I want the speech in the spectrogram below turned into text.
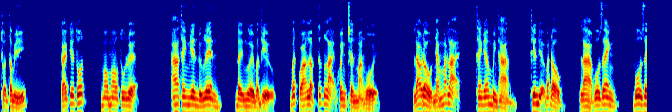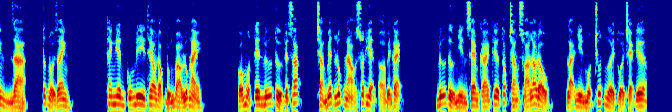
thuận tâm ý. Cái kia tốt, mau mau tu luyện. A thanh niên đứng lên, đầy người bẩn thỉu, bất quá lập tức lại khoanh chân mà ngồi. Lão đầu nhắm mắt lại, thanh âm bình thản, thiên địa bắt đầu, là vô danh vô danh già, tức nổi danh. Thanh niên cũng đi theo đọc đúng vào lúc này. Có một tên nữ tử tuyệt sắc chẳng biết lúc nào xuất hiện ở bên cạnh. Nữ tử nhìn xem cái kia tóc trắng xóa lao đầu, lại nhìn một chút người tuổi trẻ kia.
